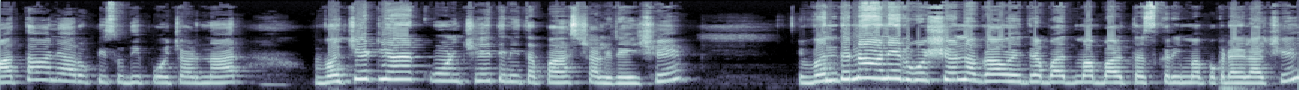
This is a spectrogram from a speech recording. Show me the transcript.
માતા અને આરોપી સુધી પહોંચાડનાર વચેટિયા કોણ છે તેની તપાસ ચાલી રહી છે. વંદના અને રોશન અગાઉ હૈદરાબાદમાં બાળ તસ્કરીમાં પકડાયેલા છે.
